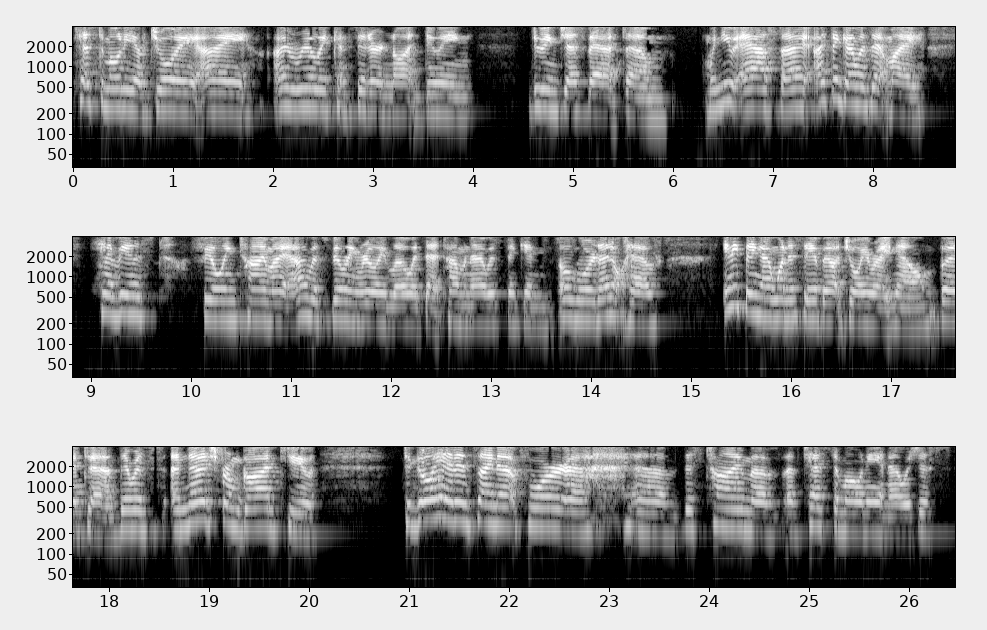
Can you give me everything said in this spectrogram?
testimony of joy, I I really considered not doing doing just that. Um, when you asked, I, I think I was at my heaviest feeling time. I, I was feeling really low at that time, and I was thinking, oh Lord, I don't have anything I want to say about joy right now. But uh, there was a nudge from God to to go ahead and sign up for uh, uh, this time of, of testimony, and I was just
